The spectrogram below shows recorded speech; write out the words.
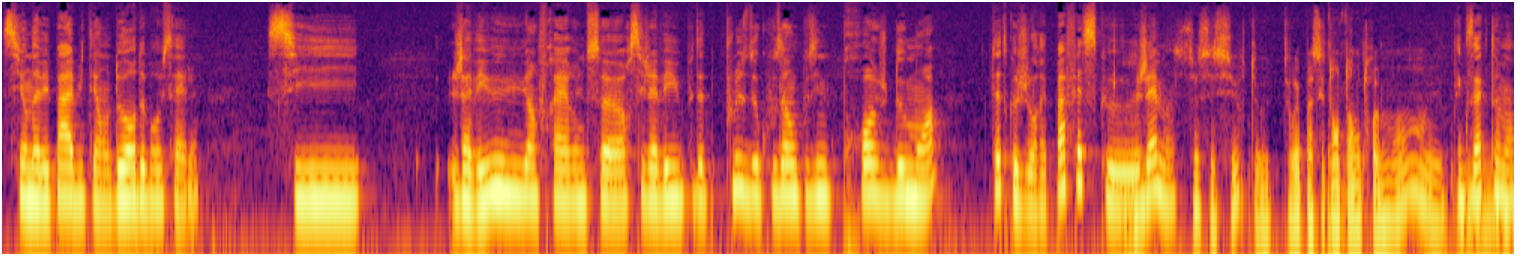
si on n'avait pas habité en dehors de Bruxelles, si j'avais eu un frère, une sœur, si j'avais eu peut-être plus de cousins ou cousines proches de moi, peut-être que j'aurais pas fait ce que Mhm. j'aime. Ça, c'est sûr. Tu, tu aurais passé ton temps autrement. et puis- Exactement.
